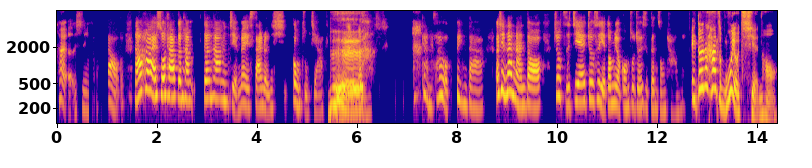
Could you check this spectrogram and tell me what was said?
太恶心到了。然后他还说他要跟他们跟他们姐妹三人共组家庭，感觉超有病的、啊。而且那男的哦，就直接就是也都没有工作，就一直跟踪他们。哎、欸，但是他怎么会有钱哦？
